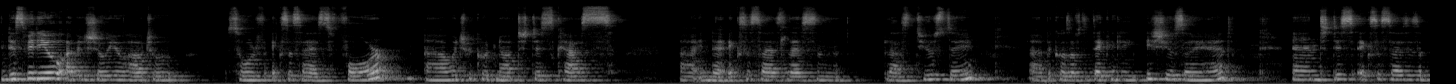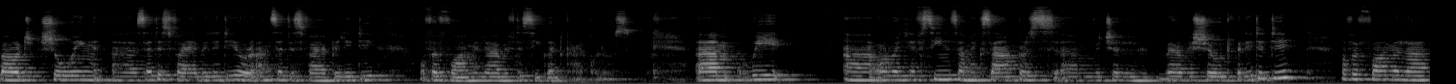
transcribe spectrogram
In this video I will show you how to solve exercise 4, uh, which we could not discuss uh, in the exercise lesson last Tuesday uh, because of the technical issues I had. And this exercise is about showing uh, satisfiability or unsatisfiability of a formula with the sequent calculus. Um, we uh, already have seen some examples um, which are, where we showed validity of a formula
